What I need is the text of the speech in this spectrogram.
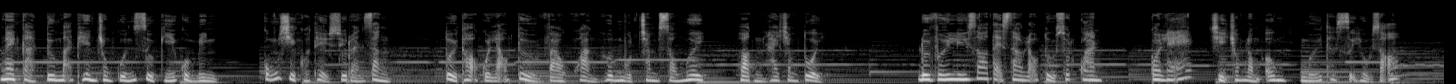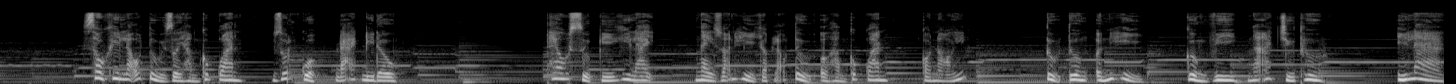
Ngay cả Tư Mã Thiên trong cuốn sử ký của mình cũng chỉ có thể suy đoán rằng tuổi thọ của lão tử vào khoảng hơn 160 hoặc 200 tuổi. Đối với lý do tại sao lão tử xuất quan, có lẽ chỉ trong lòng ông mới thật sự hiểu rõ. sau khi lão tử rời hàm cốc quan, rốt cuộc đã đi đâu? Theo sử ký ghi lại, ngày Doãn Hỷ gặp lão tử ở hàm cốc quan có nói Tử tương ấn hỷ, cường vi ngã chứ thư. Ý là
